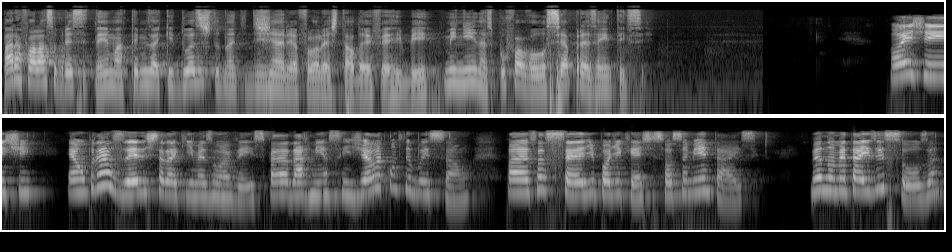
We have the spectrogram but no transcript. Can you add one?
Para falar sobre esse tema, temos aqui duas estudantes de engenharia florestal da UFRB. Meninas, por favor, se apresentem-se. Oi, gente! É um prazer estar aqui mais uma vez para dar minha singela contribuição para essa série de podcasts socioambientais. Meu nome é Thaís Souza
